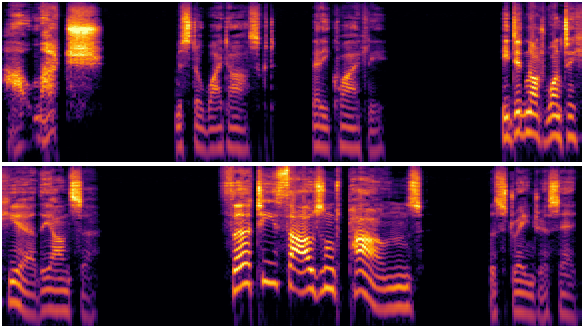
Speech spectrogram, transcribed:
How much? Mr. White asked, very quietly. He did not want to hear the answer. Thirty thousand pounds, the stranger said.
